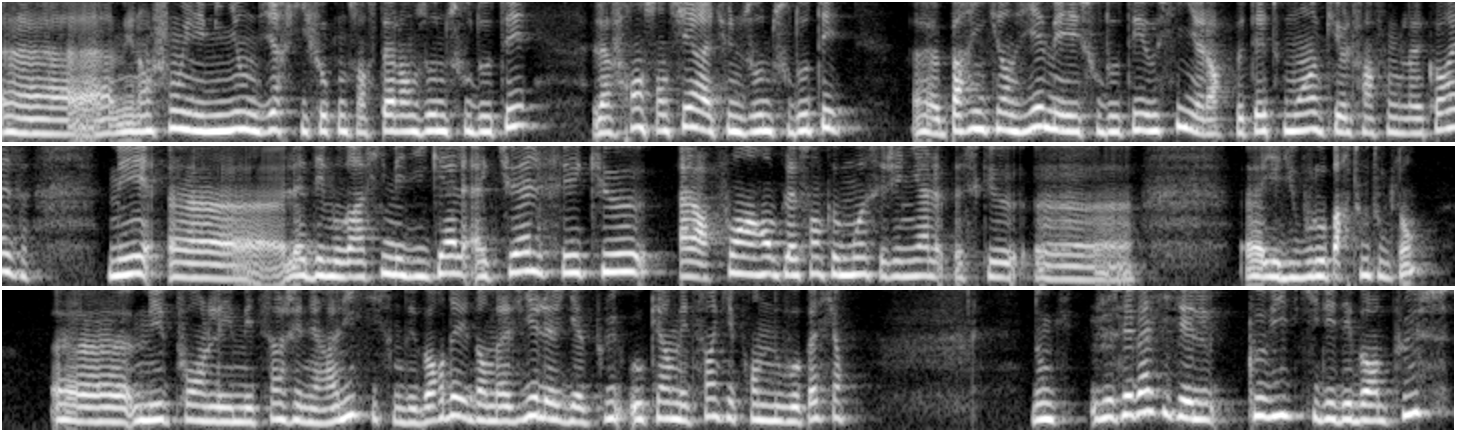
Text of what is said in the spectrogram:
Euh, Mélenchon, il est mignon de dire qu'il faut qu'on s'installe en zone sous-dotée. La France entière est une zone sous-dotée. Euh, Paris 15e est sous-doté aussi, alors peut-être moins que le fin fond de la Corrèze. Mais la démographie médicale actuelle fait que. Alors, pour un remplaçant comme moi, c'est génial parce que il y a du boulot partout tout le temps. Euh, mais pour les médecins généralistes, ils sont débordés. Dans ma ville, il n'y a plus aucun médecin qui prend de nouveaux patients. Donc, je sais pas si c'est le Covid qui les déborde plus.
